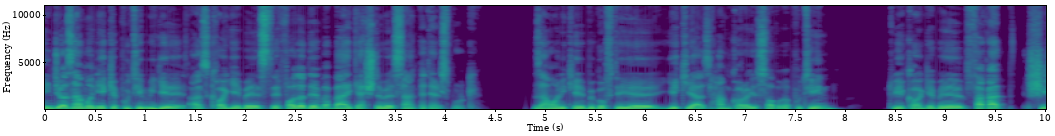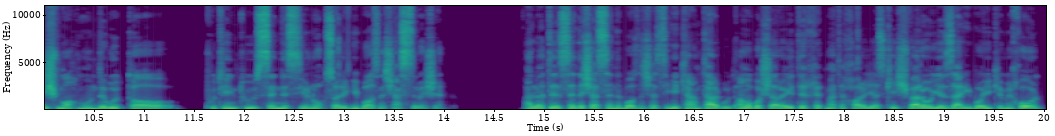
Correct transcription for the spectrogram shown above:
اینجا زمانیه که پوتین میگه از کاگبه استفاده داده و برگشته به سن پترزبورگ. زمانی که به گفته یکی از همکارای سابق پوتین توی کاگبه فقط 6 ماه مونده بود تا پوتین تو سن 39 سالگی بازنشسته بشه. البته سنش از سن بازنشستگی کمتر بود اما با شرایط خدمت خارج از کشور و یه ذریبایی که می‌خورد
